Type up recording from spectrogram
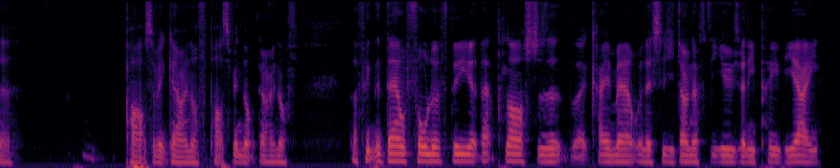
uh, parts of it going off, parts of it not going off. I think the downfall of the uh, that plaster that, that, came out where they said you don't have to use any PVA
